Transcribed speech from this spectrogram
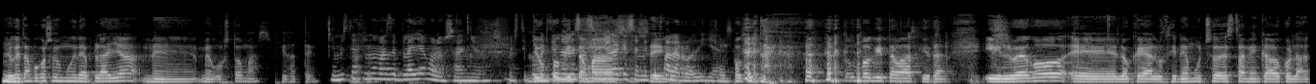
Yo que tampoco soy muy de playa, me, me gustó más, fíjate. Yo me estoy haciendo más de playa con los años. Me estoy Yo un convirtiendo en poquito esa señora más, que se mete sí, para las rodillas. Un poquito, un poquito más quizás. Y luego eh, lo que aluciné mucho es también, claro, con la,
